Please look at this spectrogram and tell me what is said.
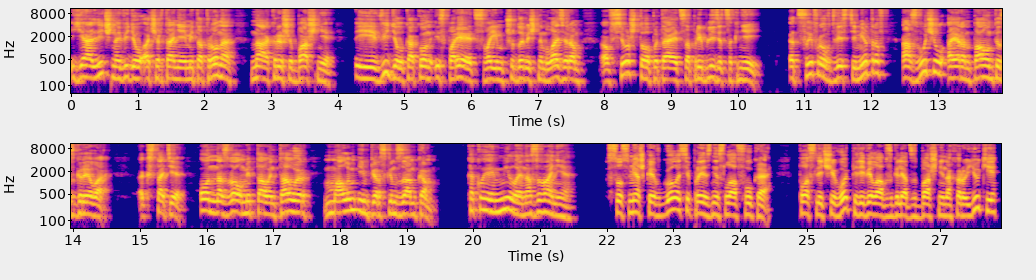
я лично видел очертания Метатрона на крыше башни и видел, как он испаряет своим чудовищным лазером всё, что пытается приблизиться к ней. Цифру в 200 метров озвучил Айрон Паунд из Грева. Кстати, он назвал Мидтауэн Тауэр «малым имперским замком». «Какое милое название!» С усмешкой в голосе произнесла Фука после чего перевела взгляд с башни на Харуюки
